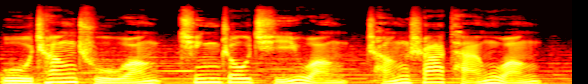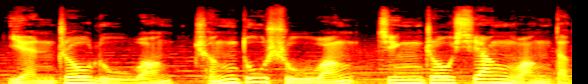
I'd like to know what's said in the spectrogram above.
武昌楚王、青州齐王、长沙谭王、兖州鲁王、成都蜀王、荆州襄王等。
